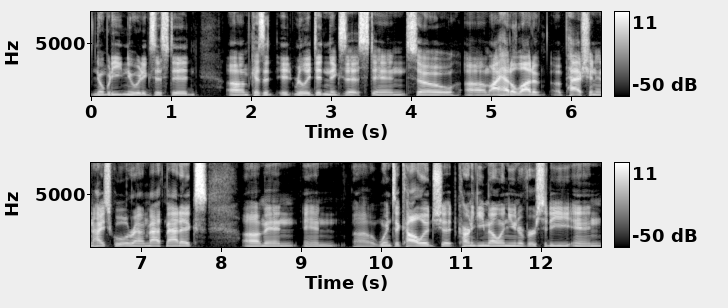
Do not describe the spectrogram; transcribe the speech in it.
nobody knew it existed because it, it really didn't exist. And so um, I had a lot of uh, passion in high school around mathematics um, and, and uh, went to college at Carnegie Mellon University in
